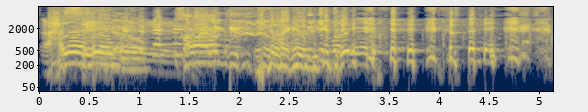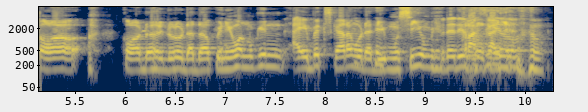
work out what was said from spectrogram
Belum, belum, belum. Kalau kalau kalau dari dulu udah ada opini one mungkin Ibex sekarang udah di museum ya. Udah di kerangkanya. museum.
